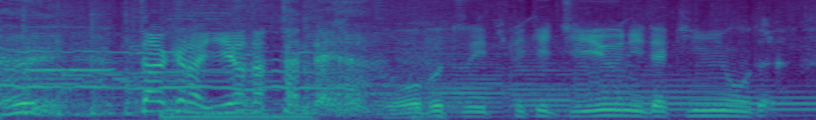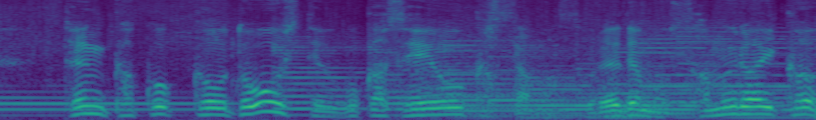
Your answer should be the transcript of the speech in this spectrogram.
ゃいだから嫌だったんだよ。動物一匹自由にできんようで天下国家をどうして動かせようか。それでも侍か。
